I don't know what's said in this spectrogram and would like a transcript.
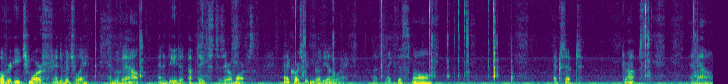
over each morph individually and move it out, and indeed it updates to zero morphs. And of course we can go the other way. Let's make this small, except drops. And now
